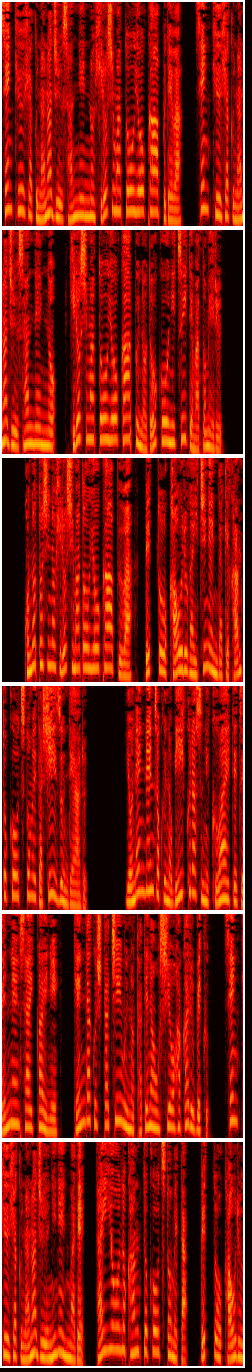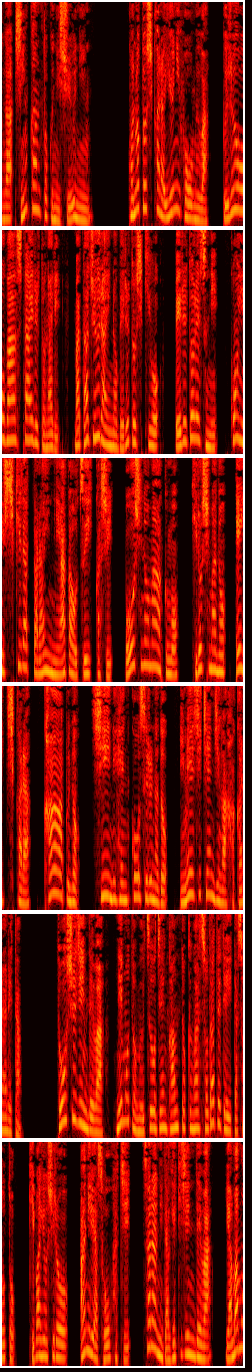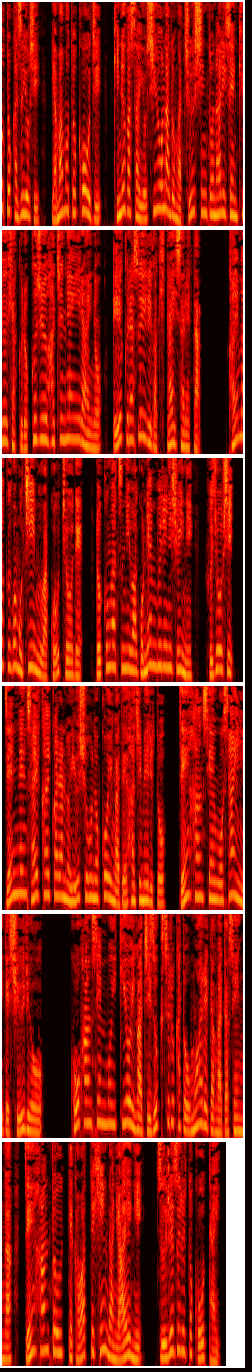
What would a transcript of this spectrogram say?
1973年の広島東洋カープでは、1973年の広島東洋カープの動向についてまとめる。この年の広島東洋カープは、別途薫が1年だけ監督を務めたシーズンである。4年連続の B クラスに加えて前年最下位に転落したチームの立て直しを図るべく、1972年まで対応の監督を務めた別途薫が新監督に就任。この年からユニフォームはブルーオーバースタイルとなり、また従来のベルト式をベルトレスに紺一式だったラインに赤を追加し、帽子のマークも広島の H からカープの C に変更するなどイメージチェンジが図られた。投手陣では根本睦夫前監督が育てていた外、木場義郎、兄や総八、さらに打撃陣では山本和義、山本浩二、絹笠義雄などが中心となり1968年以来の A クラス入りが期待された。開幕後もチームは好調で、6月には5年ぶりに首位に浮上し、前年再開からの優勝の声が出始めると、前半戦を3位で終了。後半戦も勢いが持続するかと思われたが打線が前半と打って変わって頻打にあえぎ、ずるずると交代。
